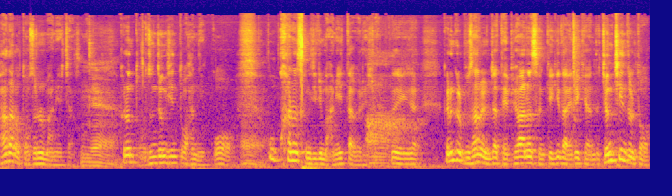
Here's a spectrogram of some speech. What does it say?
바다로 도전을 많이 했지 않습니까? 네. 그런 도전 정신 또한 있고 네. 욱하는 성질이 많이 있다 그러죠. 아. 이제 그런 걸 부산을 이제 대표하는 성격이다 이렇게 하는데 정치인들도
